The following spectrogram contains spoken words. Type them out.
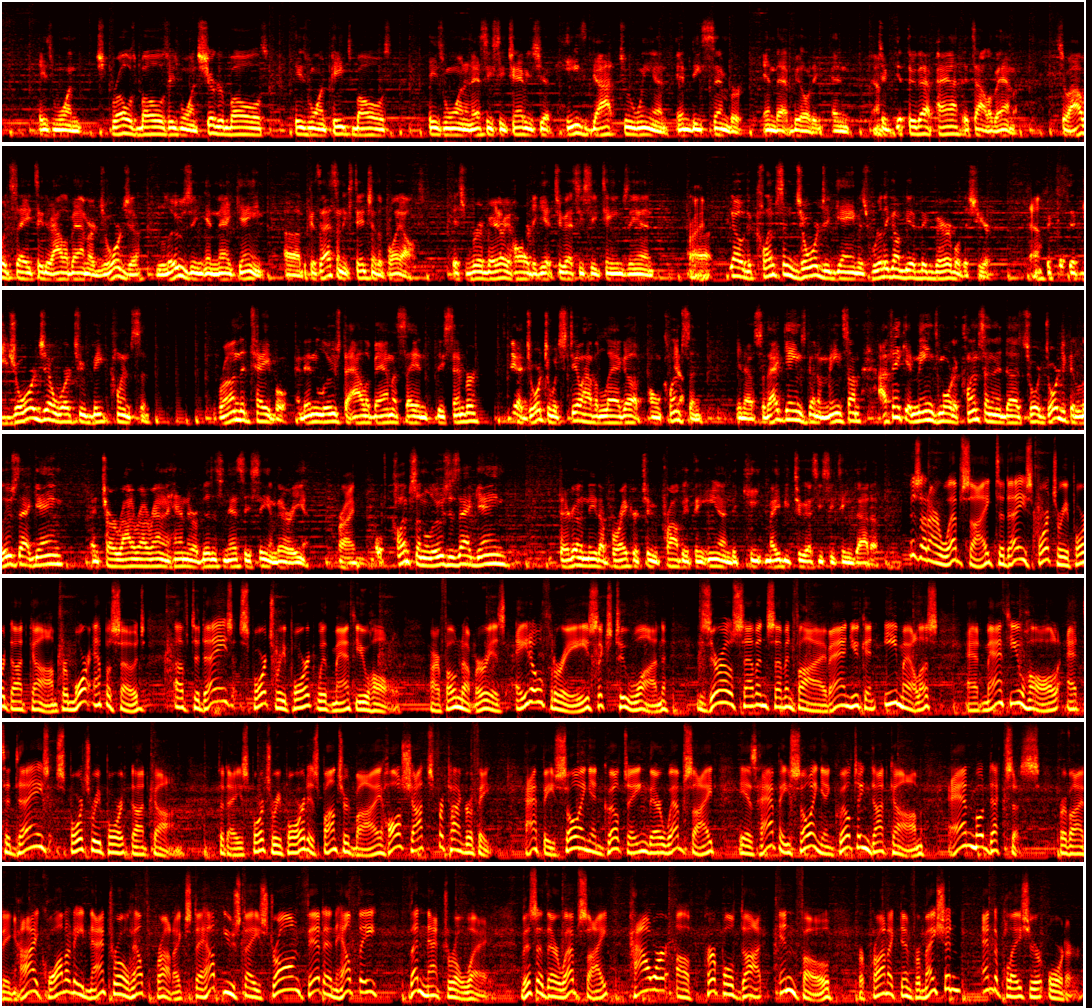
He's won Rose Bowls. He's won Sugar Bowls. He's won Peach Bowls. He's won an SEC championship. He's got to win in December in that building. And yeah. to get through that path, it's Alabama. So I would say it's either Alabama or Georgia losing in that game uh, because that's an extension of the playoffs. It's very, very hard to get two SEC teams in. Right. Uh, you know, the Clemson Georgia game is really going to be a big variable this year. Yeah. Because if Georgia were to beat Clemson, run the table, and then lose to Alabama, say in December, yeah, Georgia would still have a leg up on Clemson. Yeah. You know, so that game's going to mean something. I think it means more to Clemson than it does Georgia. Georgia could lose that game and turn right, right around and hand their business in the SEC, and they're in. Right. If Clemson loses that game, they're going to need a break or two probably at the end to keep maybe two SEC teams out of it. Visit our website, todaysportsreport.com, for more episodes of today's Sports Report with Matthew Hall. Our phone number is 803 621 0775, and you can email us at Matthew Hall at todaysportsreport.com. Today's Sports Report is sponsored by Hall Shots Photography. Happy Sewing and Quilting, their website is happysewingandquilting.com, and Modexus, providing high quality natural health products to help you stay strong, fit, and healthy the natural way. Visit their website, powerofpurple.info, for product information and to place your order.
